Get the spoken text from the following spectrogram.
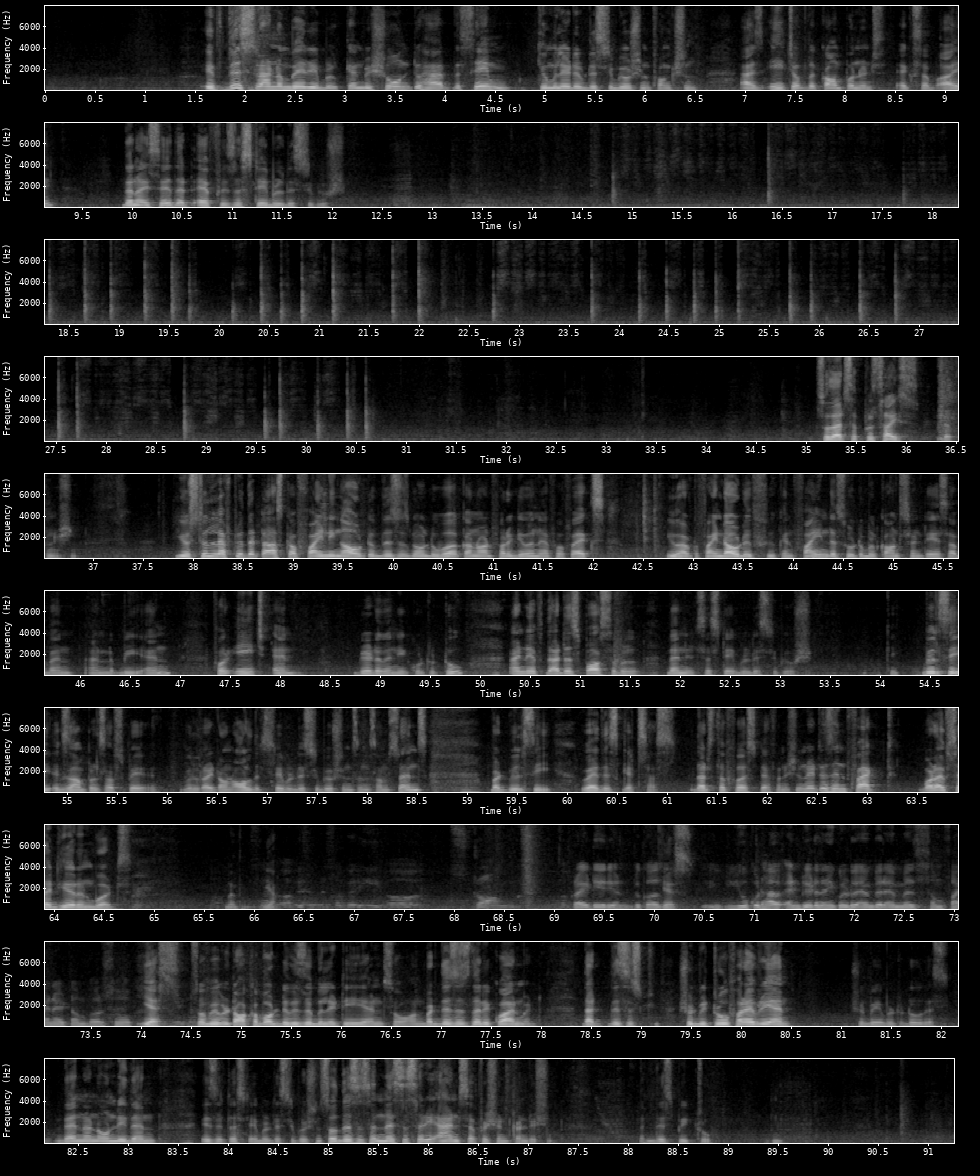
If this random variable can be shown to have the same cumulative distribution function as each of the components x sub i, then I say that f is a stable distribution. So, that is a precise definition. You are still left with the task of finding out if this is going to work or not for a given f of x. You have to find out if you can find a suitable constant a sub n and b n for each n greater than equal to 2 and if that is possible then it is a stable distribution. Okay. We will see examples of space, we will write down all the stable distributions in some sense, but we will see where this gets us. That is the first definition. It is in fact what I have said here in words nothing. yeah. Uh, isn't this a very uh, strong criterion because yes. you could have n greater than equal to m where m is some finite number. So yes, so we will talk about divisibility and so on, but this is the requirement that this is should be true for every n should be able to do this then and only then is it a stable distribution. So this is a necessary and sufficient condition that this be true,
